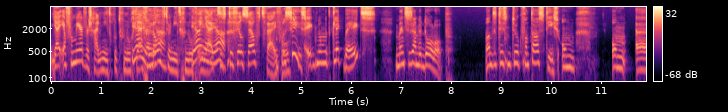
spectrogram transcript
jij informeert waarschijnlijk niet goed genoeg. Ja, jij ja, gelooft ja. er niet genoeg Ja, in. ja, Jij hebt dus te veel zelftwijfel. Precies. Ik noem het clickbaits. Mensen zijn er dol op. Want het is natuurlijk fantastisch om, om eh,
